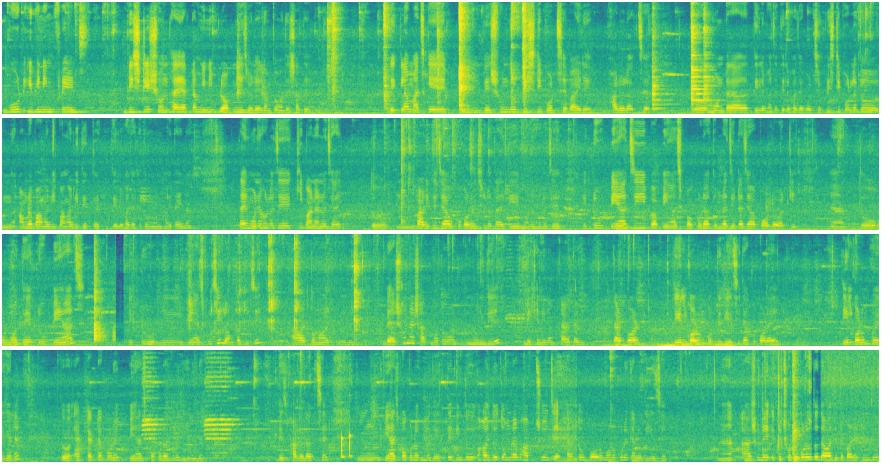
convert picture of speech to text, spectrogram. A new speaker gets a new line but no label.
Good evening, friends. বৃষ্টির সন্ধ্যায় একটা মিনি ব্লগ নিয়ে চলে এলাম তোমাদের সাথে। দেখলাম আজকে বেশ সুন্দর বৃষ্টি পড়ছে বাইরে, ভালো লাগছে। তো মনটা তেলে ভাজা তেলে ভাজা করছে। বৃষ্টি পড়লে তো আমরা বাঙালি, বাঙালিদের তো একটু তেলে ভাজা খেতে মন হয়, তাই না? তাই মনে হলো যে কি বানানো যায়। তো বাড়িতে যা উপকরণ ছিল তাই দিয়ে মনে হলো যে একটু পেঁয়াজি বা পেঁয়াজ পকোড়া তোমরা যেটা যা বলো আর কি। তো ওর মধ্যে একটু পেঁয়াজ একটু পেঁয়াজ কুচি, লঙ্কা কুচি আর তোমার বেসন আর স্বাদ মতো নুন দিয়ে মেখে নিলাম তাড়াতাড়ি। তারপর তেল গরম করতে দিয়েছি দেখো কড়াইয়ে। তেল গরম হয়ে গেলে তো একটা একটা করে পেঁয়াজ পকোড়াগুলো দিয়ে দিলাম। বেশ ভালো লাগছে। পেঁয়াজ পকোড়াগুলো দেখতে। কিন্তু হয়তো তোমরা ভাবছ যে এত বড় বড় করে কেন দিয়েছে? আসলে একটু ছোট করেও তো দেওয়া যেতে পারে। কিন্তু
